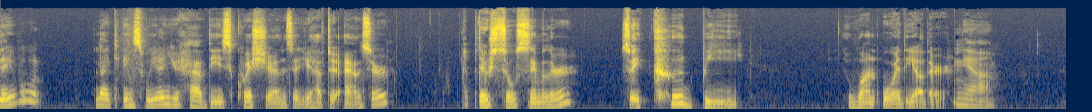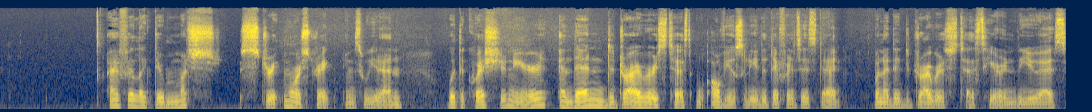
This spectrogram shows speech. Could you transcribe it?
They will. Like in Sweden, you have these questions that you have to answer, but they're so similar. So it could be one or the other. Yeah. I feel like they're much strict, more strict in Sweden with the questionnaire and then the driver's test. Well, obviously, the difference is that when I did the driver's test here in the US,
